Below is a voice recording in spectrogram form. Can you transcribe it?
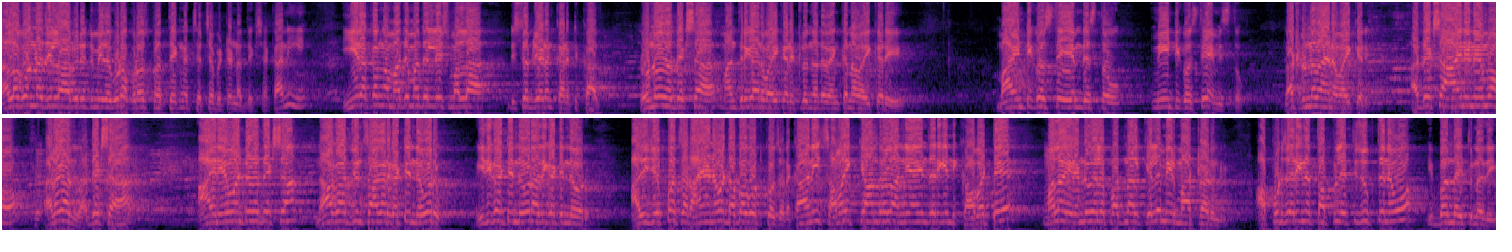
నల్లగొండ జిల్లా అభివృద్ధి మీద కూడా ఒకరోజు ప్రత్యేకంగా చర్చ పెట్టండి అధ్యక్ష. కానీ ఈ రకంగా మధ్య మధ్యలో లేచి మళ్ళా డిస్టర్బ్ చేయడం కరెక్ట్ కాదు. రెండోది అధ్యక్ష మంత్రి గారి వైఖరి ఎట్లుందంటే వెంకన్న వైఖరి. మా ఇంటికి వస్తే ఏం తెస్తావు? మీ ఇంటికి వస్తే ఏమి ఇస్తావు? అట్లున్నది ఆయన వైఖరి. అధ్యక్ష ఆయననేమో అడగదు అధ్యక్ష ఆయన ఏమంటాడు అధ్యక్ష? నాగార్జున సాగర్ కట్టింది ఎవరు? ఇది కట్టింది ఎవరు? అది కట్టింది ఎవరు? అది చెప్పొచ్చాడు. ఆయనేమో డబ్బా కొట్టుకోవచ్చాడు కానీ సమైక్యాంధ్రలో అన్యాయం జరిగింది కాబట్టే మళ్ళీ ఈ రెండు వేల పద్నాలుగుకెళ్ళి మీరు మాట్లాడండి అప్పుడు జరిగిన తప్పులు ఎత్తి చూపుతేనేమో ఇబ్బంది అవుతున్నది.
